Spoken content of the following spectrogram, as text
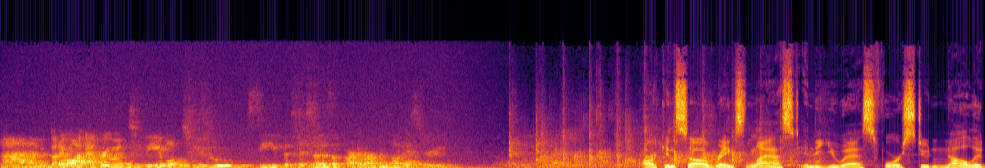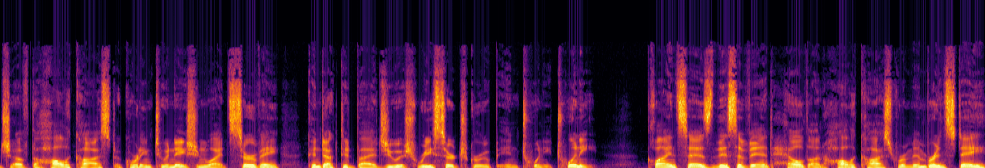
Um, but I want everyone to be able to see that this is a part of Arkansas history. Arkansas ranks last in the U.S. for student knowledge of the Holocaust, according to a nationwide survey conducted by a Jewish research group in 2020. Klein says this event, held on Holocaust Remembrance Day,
